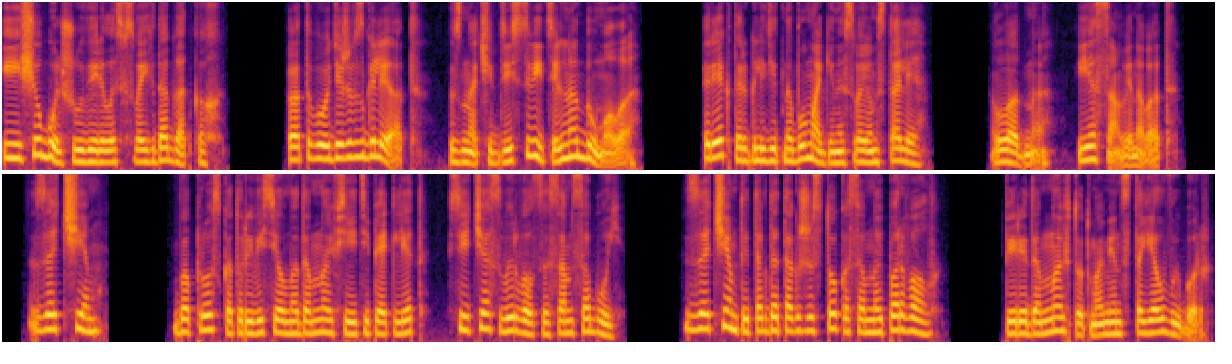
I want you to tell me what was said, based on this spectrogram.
и еще больше уверилась в своих догадках. «Отводишь взгляд», Значит, действительно думала. Ректор глядит на бумаги на своем столе. Ладно, я сам виноват. Зачем? Вопрос, который висел надо мной все эти пять лет, сейчас вырвался сам собой. Зачем ты тогда так жестоко со мной порвал? Передо мной в тот момент стоял выбор.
